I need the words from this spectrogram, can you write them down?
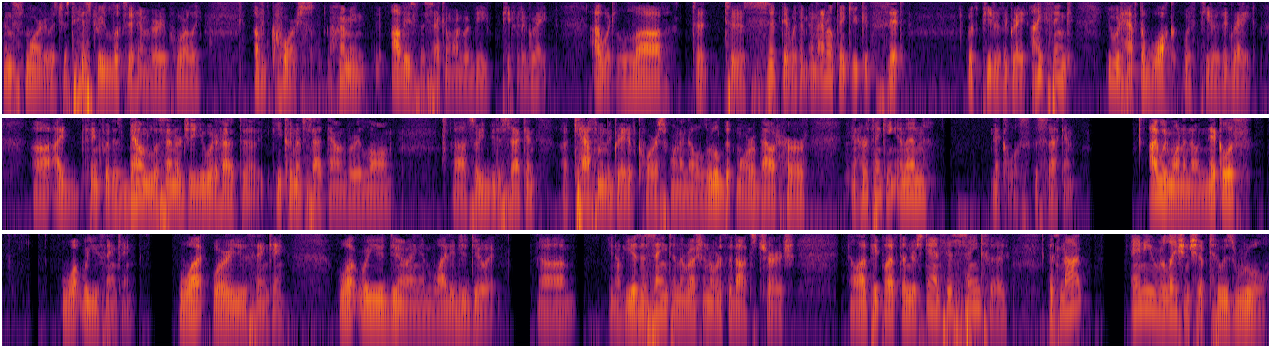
and smart. It was just history looks at him very poorly. Of course, I mean, obviously the second one would be Peter the Great. I would love to to sit there with him. And I don't think you could sit with Peter the Great. I think you would have to walk with Peter the Great. Uh, I think with his boundless energy, you would have had to, he couldn't have sat down very long. Uh, so he'd be the second. Uh, Catherine the Great, of course, want to know a little bit more about her and her thinking. And then Nicholas the second. I would want to know, Nicholas, what were you thinking? What were you thinking? What were you doing and why did you do it? Um, you know, he is a saint in the Russian Orthodox Church. And a lot of people have to understand his sainthood is not any relationship to his rule.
